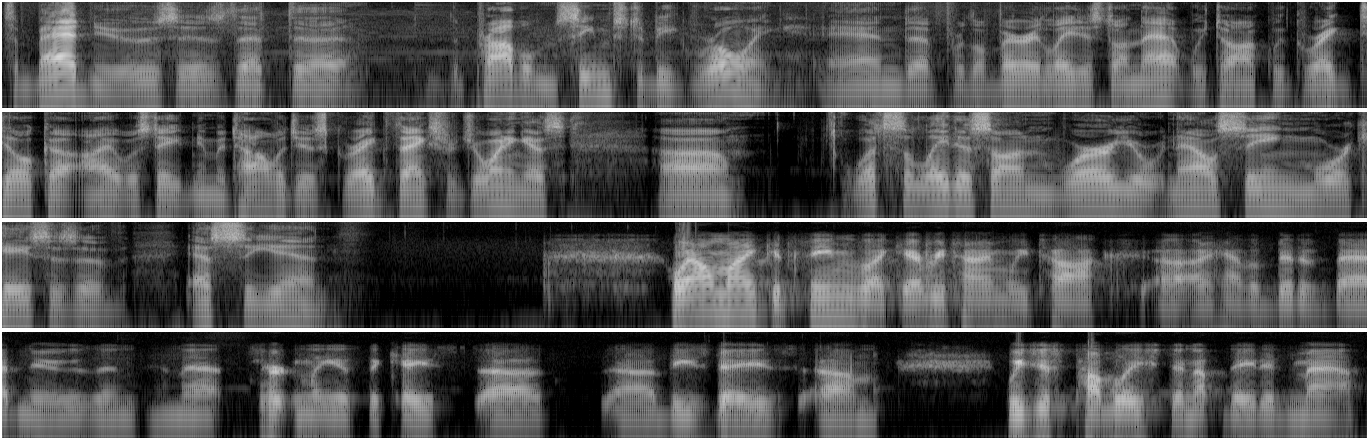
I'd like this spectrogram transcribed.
some bad news is that uh, the problem seems to be growing. And uh, for the very latest on that, we talk with Greg Tylka, Iowa State nematologist. Greg, thanks for joining us. Uh, what's the latest on where you're now seeing more cases of SCN? Well, Mike, it seems like every time we talk, uh, I have a bit of bad news, and, and that certainly is the case uh, uh, these days. Um, we just published an updated map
